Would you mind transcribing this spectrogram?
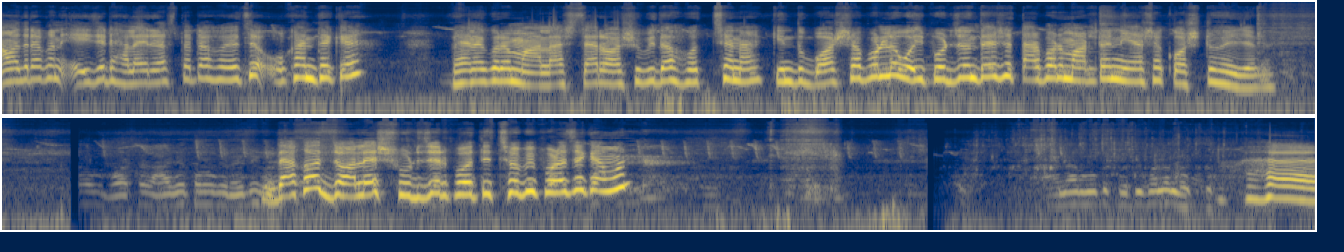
আমাদের এখন এই যে ঢালাই রাস্তাটা হয়েছে, ওখান থেকে ভ্যানে করে মাল আসছে। আর অসুবিধা হচ্ছে না, কিন্তু বর্ষা পড়লে ওই পর্যন্ত এসে তারপর মালটা নিয়ে আসা কষ্ট হয়ে যাবে। দেখো, জলে সূর্যের প্রতিচ্ছবি পড়েছে কেমন? হ্যাঁ।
